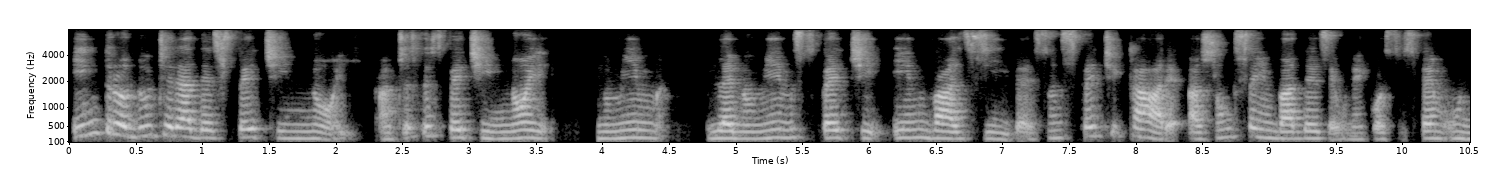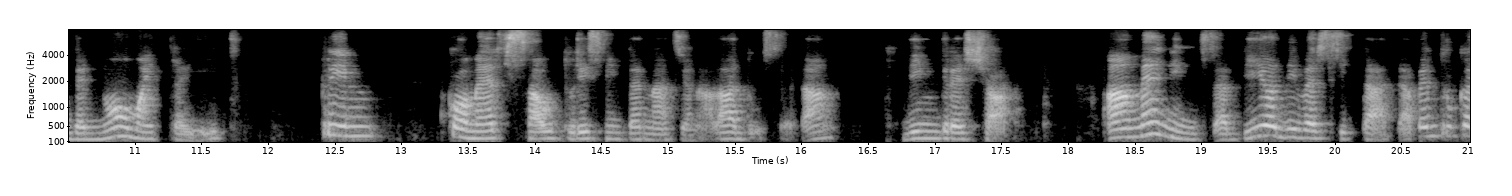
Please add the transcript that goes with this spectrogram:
introducerea de specii noi. Aceste specii noi numim, le numim specii invazive. Sunt specii care ajung să invadeze un ecosistem unde nu au mai trăit prin comerț sau turism internațional aduse. Da? din greșeală. Amenință biodiversitatea pentru că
